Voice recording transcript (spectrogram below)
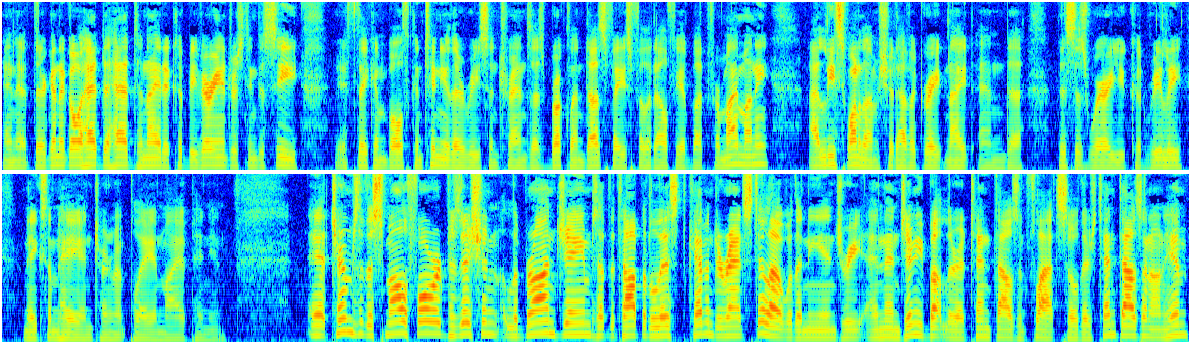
And if they're going to go head to head tonight, it could be very interesting to see if they can both continue their recent trends as Brooklyn does face Philadelphia. But for my money, at least one of them should have a great night, and uh, this is where you could really make some hay in tournament play, in my opinion. In terms of the small forward position, LeBron James at the top of the list, Kevin Durant still out with a knee injury, and then Jimmy Butler at 10,000 flat. So there's 10,000 on him,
